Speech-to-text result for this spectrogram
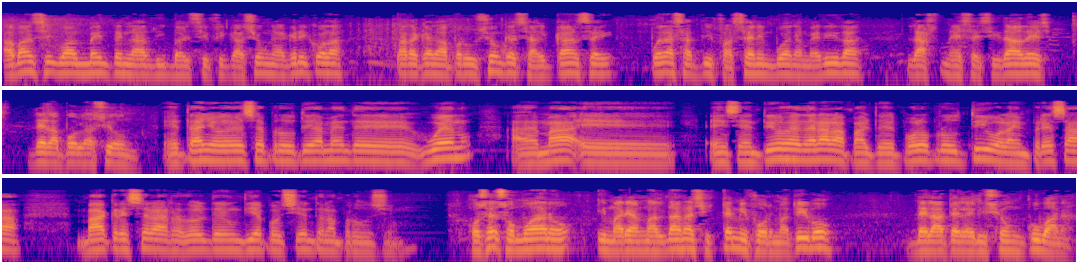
avanza igualmente en la diversificación agrícola para que la producción que se alcance pueda satisfacer en buena medida las necesidades de la población. Este año debe ser productivamente bueno, además eh, en sentido general, aparte del polo productivo, la empresa va a crecer alrededor de un 10% en la producción. José Somuano y María Maldana, Sistema Informativo de la Televisión Cubana.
